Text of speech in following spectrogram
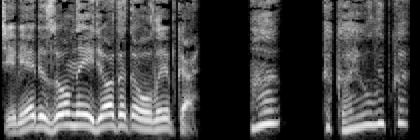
Тебе безумно идет эта улыбка». «А? Какая улыбка?»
